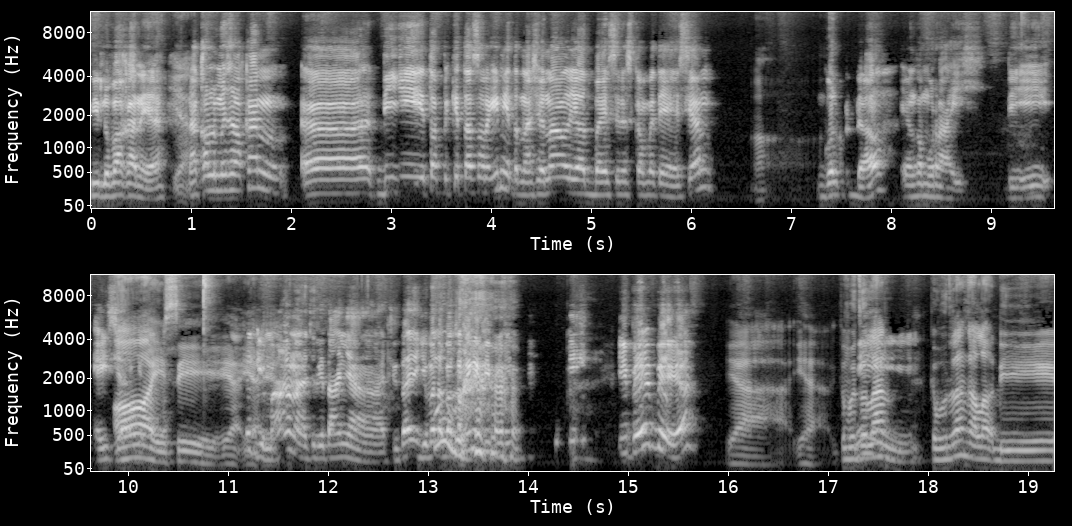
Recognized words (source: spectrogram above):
Dilupakan ya. Ya. Nah kalau misalkan eh, di topik kita sore ini International Youth Business Competition, Oh. gold medal yang kamu raih di Asia. Oh, gitu. I see. Ya, Itu ya, ya. gimana ceritanya? Ceritanya gimana? Uh. Bahkan ini di, di IBB ya? Ya, ya. Kebetulan kebetulan kalau di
